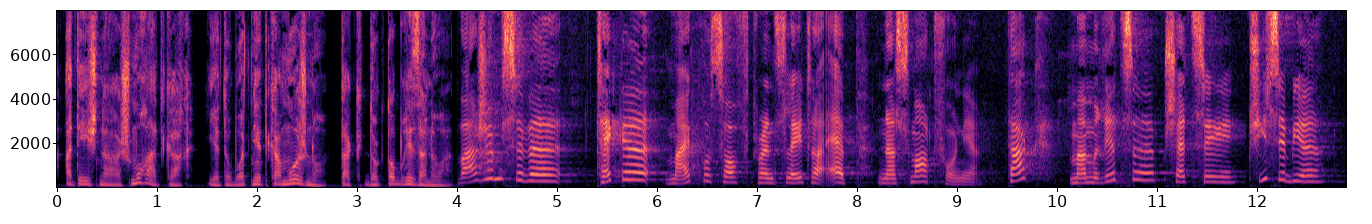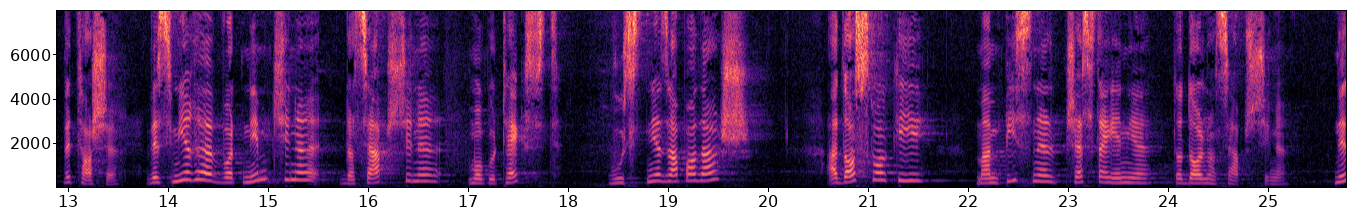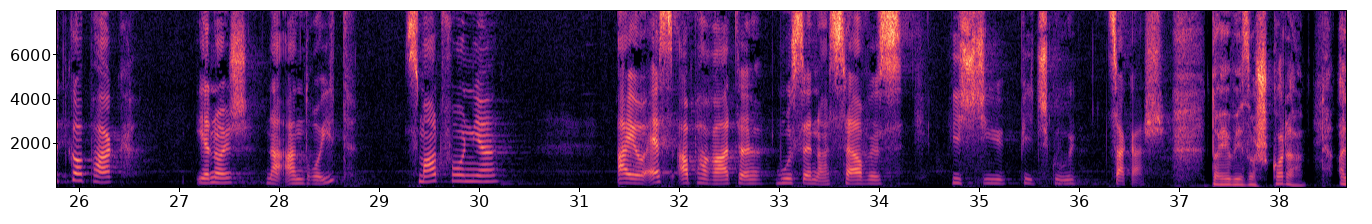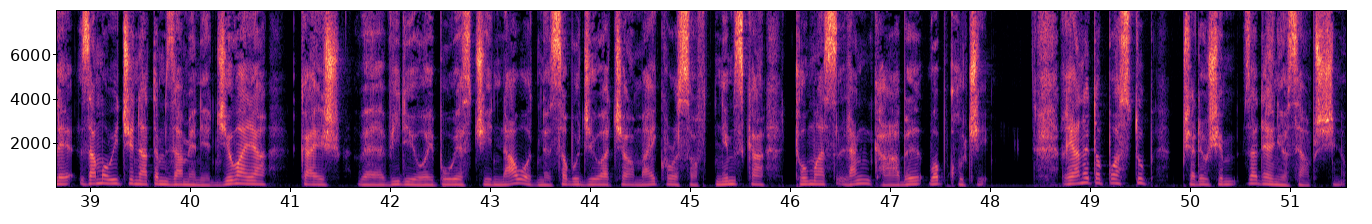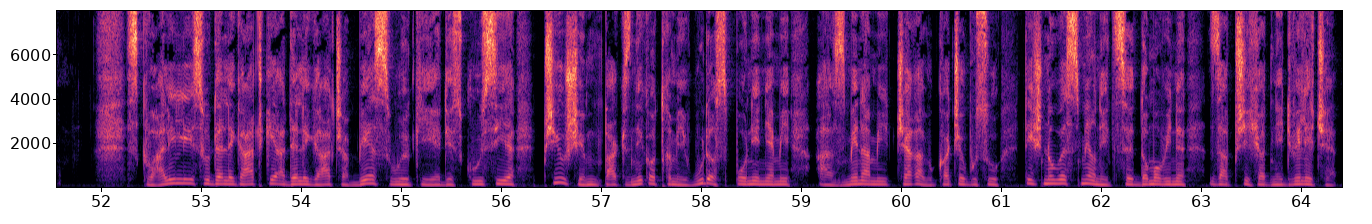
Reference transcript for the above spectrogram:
A też na szmuratkach je to botnietka można, tak dr Bryzanowa. Ważym sobie teke Microsoft Translator app na smartfonie. Tak mam ryce przece przy sobie w tosze. W od Niemczyny do serbszczyny mogu tekst wustnie zapodasz, a do skroki mam pisne przestajenie do dolnoserbszczyny. Nitko pak jenoś na Android smartfonie, iOS-apparate muszę na serwis hiszczy piczku To je szkoda, ale zamowicie na tym zamianie działaja, kaž we videowej powieści nawodny sobudziewacza Microsoft Niemska Thomas Langkabel obkruci. Rjane to postup przedewším za delnioserbščinu. Skvalili su delegatki a delegača bez wulkije diskusije, přiwším pak z niekotrymi wudosplnieniami a zmienami wczera w Koczebusu też nowe smiernice domowiny za przychodnie dwie lecie.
